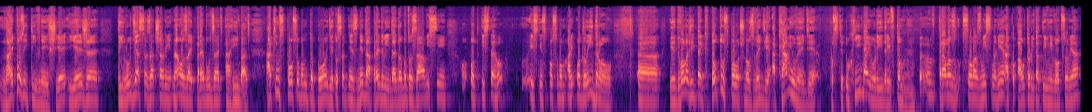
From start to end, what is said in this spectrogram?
najpozitívnejšie, je, že tí ľudia sa začali naozaj prebudzať a hýbať. Akým spôsobom to pôjde, to sa dnes nedá predvídať, lebo to závisí od istého istým spôsobom aj od lídrov. Uh, je dôležité, kto tú spoločnosť vedie a kam ju vedie. Proste tu chýbajú lídry v tom mm. v pravom slova zmysle, nie ako autoritatívni vodcovia,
